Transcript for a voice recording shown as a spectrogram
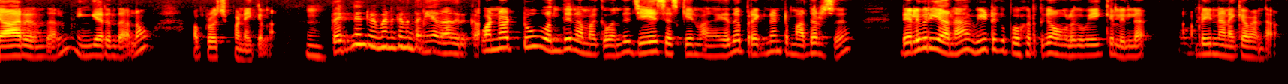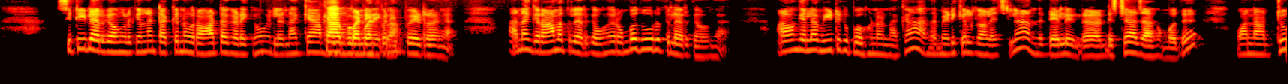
யார் இருந்தாலும் எங்க இருந்தாலும் அப்ரோச் பண்ணிக்கலாம். பிரெக்னென்ட் விமனுக்குன்னு தனியா ஏதாவது இருக்கா? ஒன் நாட் டூ வந்து நமக்கு வந்து ஜேஎஸ்எஸ்கேன்னு வாங்க ஏதோ ப்ரெக்னென்ட் மதர்ஸு டெலிவரி ஆனால் வீட்டுக்கு போகிறதுக்கு அவங்களுக்கு வெஹிக்கிள் இல்லை. அப்படின்னு நினைக்க வேண்டாம். சிட்டியில் இருக்கவங்களுக்கு எல்லாம் டக்குன்னு ஒரு ஆட்டோ கிடைக்கும். இல்லைன்னா கேப் பண்ணி பண்ணி. போயிடுறாங்க. ஆனால் கிராமத்தில் இருக்கவங்க ரொம்ப தூரத்தில் இருக்கவங்க அவங்க எல்லாம் வீட்டுக்கு போகணுன்னாக்கா அந்த மெடிக்கல் காலேஜில் அந்த டெல்லி டிஸ்சார்ஜ் ஆகும்போது ஒன் நாட் டூ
